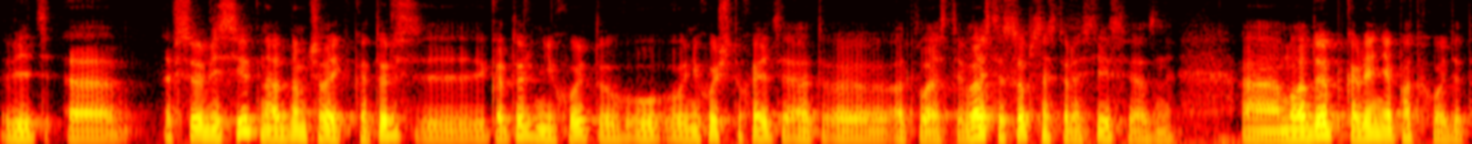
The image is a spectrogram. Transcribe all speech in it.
Ведь а, все висит на одном человеке, который, э, который не, хочет, не хочет уходить от, э, от власти. Власти и собственность в России связаны. А молодое поколение подходит.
